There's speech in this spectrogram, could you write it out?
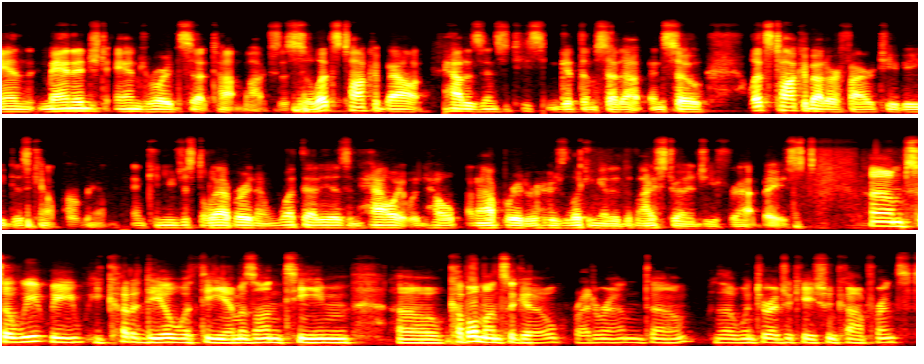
and managed Android set-top boxes. So let's talk about how does NCTC get them set up. And so let's talk about our Fire TV discount program. And can you just elaborate on what that is and how it would help an operator who's looking at a device strategy for app-based? Um, so we, we we cut a deal with the Amazon team uh, a couple months ago, right around uh, the Winter Education Conference,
